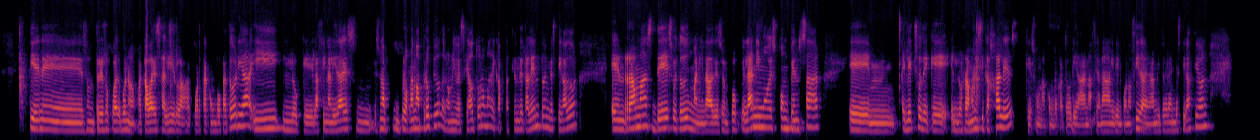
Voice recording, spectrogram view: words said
tiene, son tres o cuatro, bueno, acaba de salir la cuarta convocatoria y lo que la finalidad es, es un programa propio de la Universidad Autónoma de captación de talento investigador en ramas de, sobre todo, de humanidades. El ánimo es compensar em, el hecho de que los Ramones y Cajales, que es una convocatoria nacional bien conocida en el ámbito de la investigación,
